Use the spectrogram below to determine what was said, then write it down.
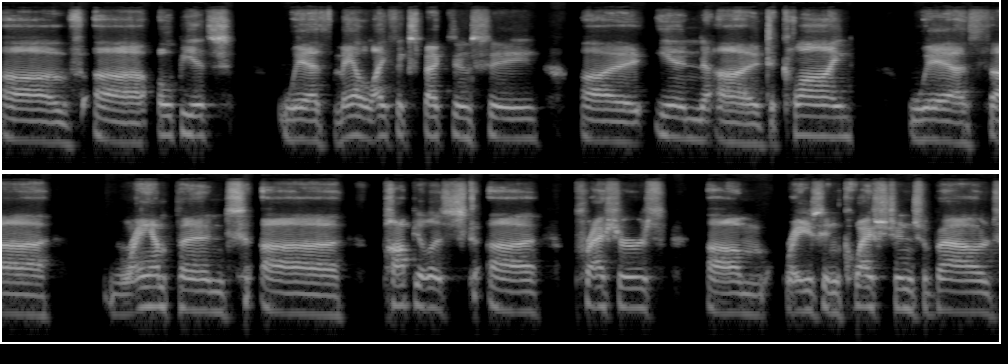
of uh, opiates, with male life expectancy in uh, decline with uh, rampant populist pressures um, raising questions about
